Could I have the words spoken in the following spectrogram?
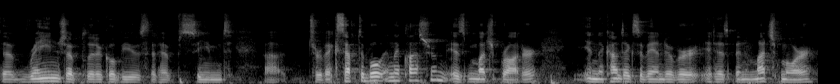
the range of political views that have seemed uh, sort of acceptable in the classroom is much broader. In the context of Andover, it has been much more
